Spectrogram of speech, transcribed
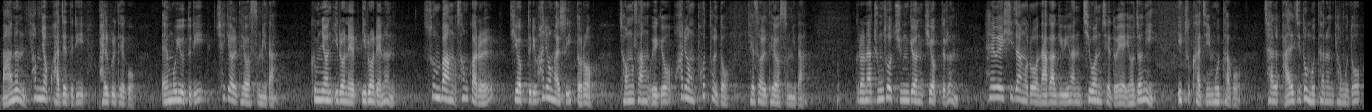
많은 협력 과제들이 발굴되고 MOU들이 체결되었습니다. 금년 1월에, 1월에는 순방 성과를 기업들이 활용할 수 있도록 정상 외교 활용 포털도 개설되었습니다. 그러나 중소 중견 기업들은 해외 시장으로 나가기 위한 지원 제도에 여전히 익숙하지 못하고 잘 알지도 못하는 경우도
